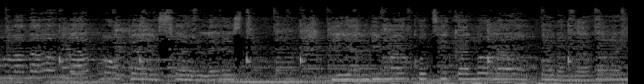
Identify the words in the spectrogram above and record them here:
nakopambola nanga mon père céleste. Yandima kotika lola mpo na ngai.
